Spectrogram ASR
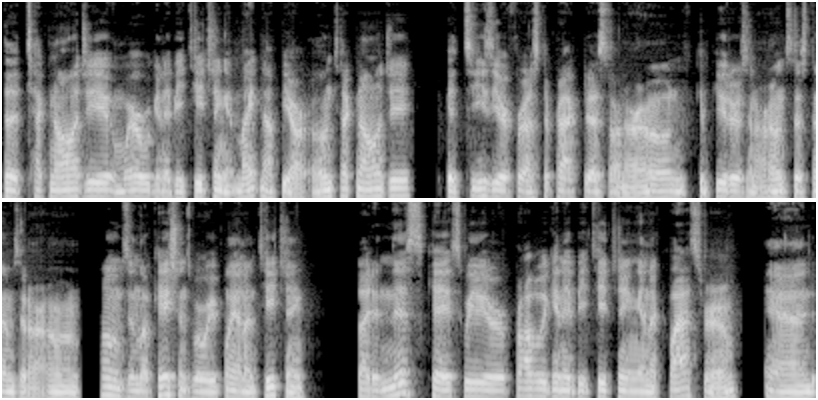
The technology and where we're going to be teaching, it might not be our own technology. It's easier for us to practice on our own computers and our own systems in our own homes and locations where we plan on teaching. But in this case, we are probably going to be teaching in a classroom, and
